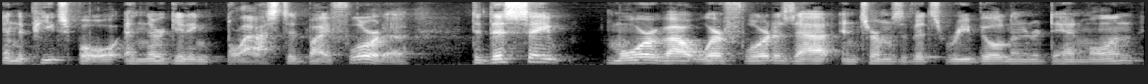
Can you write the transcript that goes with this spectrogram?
in the Peach Bowl, and they're getting blasted by Florida. Did this say more about where Florida's at in terms of its rebuild under Dan Mullen,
